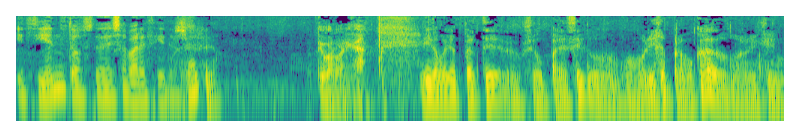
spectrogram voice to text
Y cientos de desaparecidos. Sí. Qué barbaridad. Y la mayor parte, según parece, con, origen provocado. origen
